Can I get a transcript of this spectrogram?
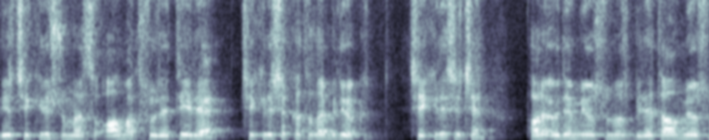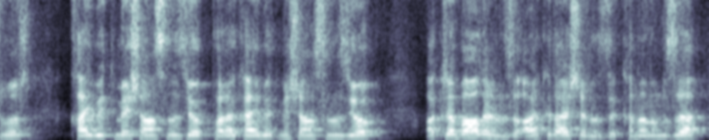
bir çekiliş numarası almak suretiyle çekilişe katılabiliyor. Çekiliş için para ödemiyorsunuz, bilet almıyorsunuz, kaybetme şansınız yok, para kaybetme şansınız yok. Akrabalarınızı, arkadaşlarınızı kanalımıza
